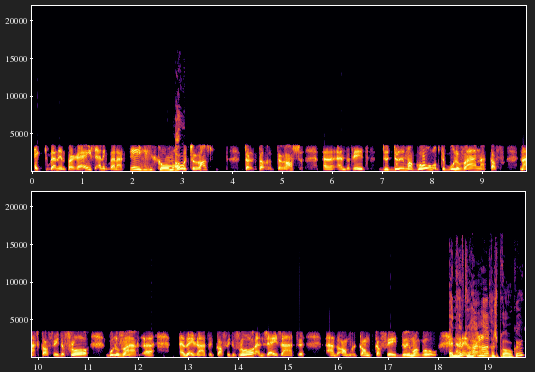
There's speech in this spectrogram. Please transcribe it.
ik ben in Parijs en ik ben haar tegengekomen oh. op het terras ter, ter, terras. Uh, en dat heet de Deux Magots op de boulevard naar Caf, naast Café de Flore. Boulevard. Uh, en wij zaten in Café de Flore en zij zaten aan de andere kant Café de Margot. En, en heeft u haar vriend... aangesproken?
